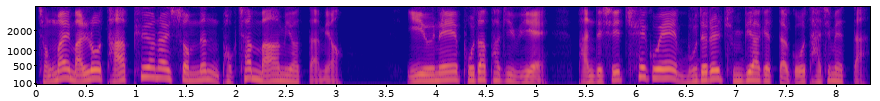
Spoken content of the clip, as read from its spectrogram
정말 말로 다 표현할 수 없는 벅찬 마음이었다며 이 은혜에 보답하기 위해 반드시 최고의 무대를 준비하겠다고 다짐했다.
